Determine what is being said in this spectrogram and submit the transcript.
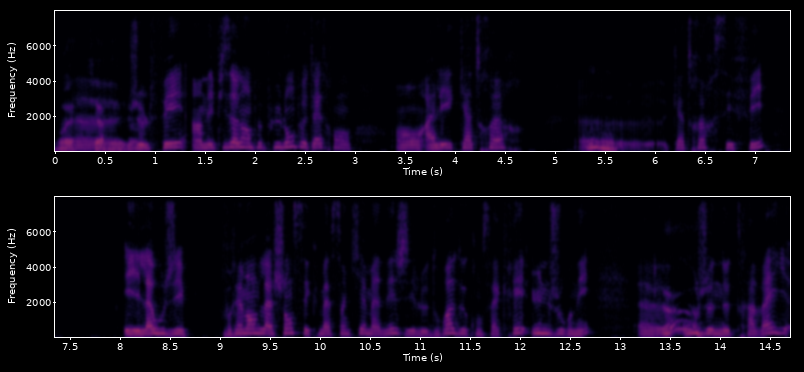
Ouais, je le fais. Un épisode un peu plus long, peut-être en, en allez, 4 heures. Mhm. 4 heures, c'est fait. Et là où j'ai vraiment de la chance, c'est que ma cinquième année, j'ai le droit de consacrer une journée euh, Ah. où je ne travaille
